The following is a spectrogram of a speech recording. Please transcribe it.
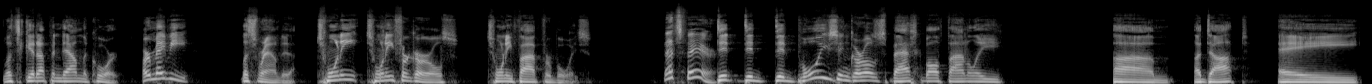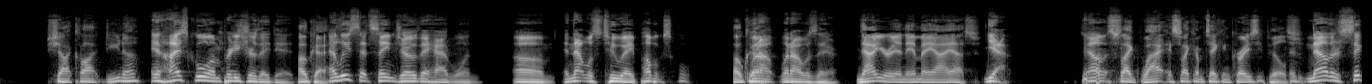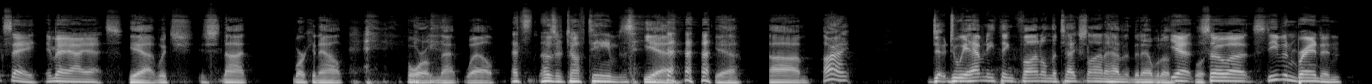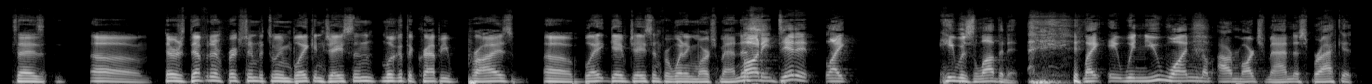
let's get up and down the court, or maybe let's round it up 20, 20 for girls, 25 for boys. That's fair. Did did did boys and girls basketball finally um, adopt a shot clock? Do you know? In high school, I'm pretty sure they did. Okay. At least at St. Joe, they had one, um, and that was to a public school. Okay. When I when I was there. Now you're in MAIS. Yeah. Now, It's like why? It's like I'm taking crazy pills. now there's six A MAIS. Yeah, which is not working out for them that well. That's those are tough teams. Yeah, yeah. Um, all right. Do, do we have anything fun on the text line? I haven't been able to. Yeah. look. So uh, Stephen Brandon says um, there's definite friction between Blake and Jason. Look at the crappy prize uh, Blake gave Jason for winning March Madness. Oh, and he did it like he was loving it. Like it, when you won the, our March Madness bracket,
